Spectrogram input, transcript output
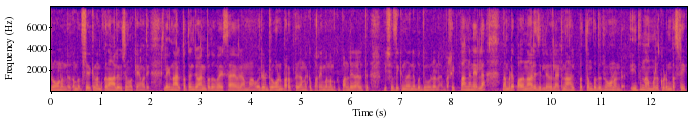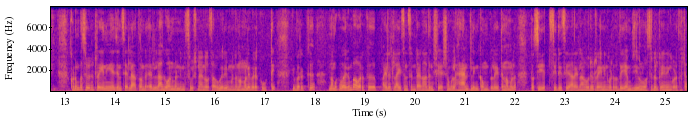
ഡ്രോൺ ഉണ്ട്. നമ്മൾ ശരിക്കും നമുക്കത് ആലോചിച്ച് നോക്കിയാൽ മതി. അല്ലെങ്കിൽ നാൽപ്പത്തഞ്ചോ അൻപതോ വയസ്സായ ഒരു അമ്മ ഒരു ഡ്രോൺ പറത്തുക എന്നൊക്കെ പറയുമ്പോൾ നമുക്ക് പണ്ട് കാലത്ത് വിശ്വസിക്കുന്നതിന് ബുദ്ധിമുട്ടുണ്ടാകും പക്ഷേ ഇപ്പം അങ്ങനെയല്ല. നമ്മുടെ പതിനാല് ജില്ലകളിലായിട്ട് നാൽപ്പത്തൊമ്പത് ഡ്രോൺ ഉണ്ട്. ഇത് നമ്മൾ കുടുംബശ്രീ കുടുംബശ്രീ ഒരു ട്രെയിനിങ് ഏജൻസി അല്ലാത്തതുകൊണ്ട് എല്ലാ ഗവൺമെന്റ് ഇൻസ്റ്റിറ്റ്യൂഷനുള്ള സൗകര്യമുണ്ട്. നമ്മൾ ഇവരെ കൂട്ടി ഇവർക്ക് നമുക്ക് വരുമ്പോൾ അവർക്ക് പൈലറ്റ് ലൈസൻസ് ഉണ്ടായിരുന്നു. അതിനുശേഷമുള്ള ഹാൻഡ്ലിംഗ് കംപ്ലീറ്റ് നമ്മൾ ഇപ്പോൾ C H C T C ആറിലാണ് ഒരു ട്രെയിനിങ് കൊടുത്തത്. എം ജി യൂണിവേഴ്സിറ്റിയിൽ ട്രെയിനിങ് കൊടുത്തിട്ട്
